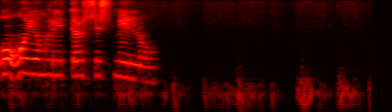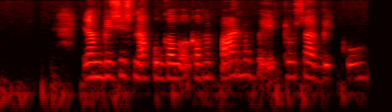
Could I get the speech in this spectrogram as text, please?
Oo, yung letter Sis Melo. Ilang bisis na ako gawa kami. Paano ba ito? Sabi ko.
